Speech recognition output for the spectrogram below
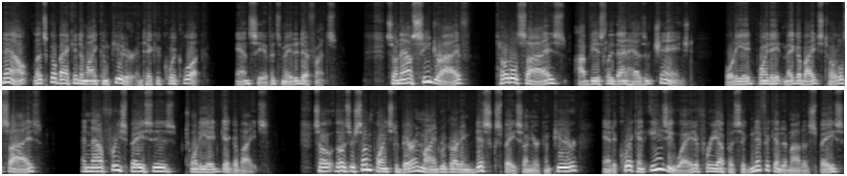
Now, let's go back into my computer and take a quick look and see if it's made a difference. So now C drive, total size, obviously that hasn't changed. 48.8 megabytes total size, and now free space is 28 gigabytes. So those are some points to bear in mind regarding disk space on your computer and a quick and easy way to free up a significant amount of space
